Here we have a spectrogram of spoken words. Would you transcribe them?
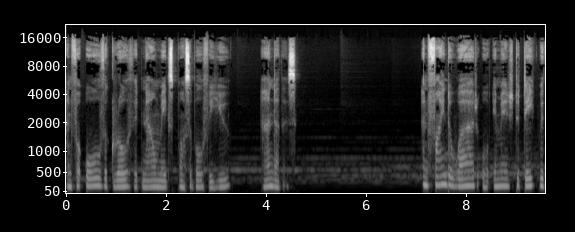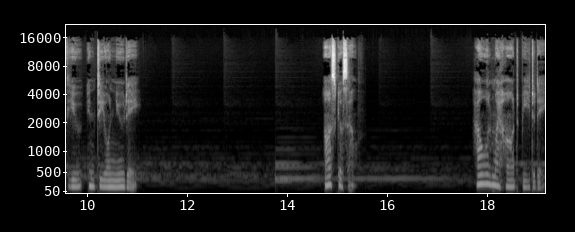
and for all the growth it now makes possible for you and others and find a word or image to take with you into your new day. Ask yourself, how will my heart be today?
